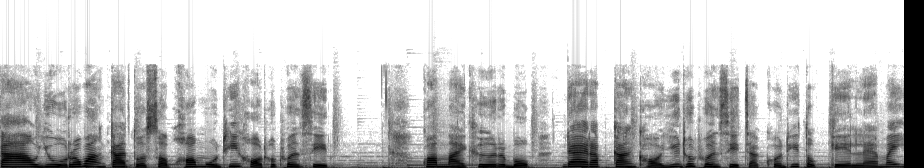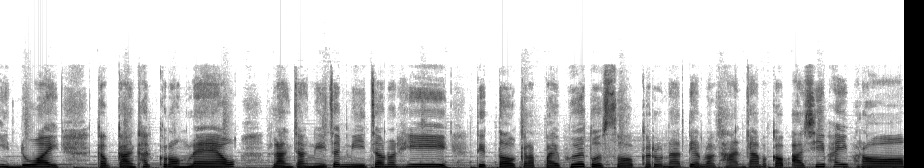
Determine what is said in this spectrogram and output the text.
9. อยู่ระหว่างการตรวจสอบข้อมูลที่ขอทบทวนสิทธิ์ ความหมายคือระบบได้รับการขอยื่นทบทวนสิทธิ์จากคนที่ตกเกณฑ์และไม่เห็นด้วย กับการคัดกรองแล้ว หลังจากนี้จะมีเจ้าหน้าที่ ติดต่อกลับไปเพื่อตรวจสอบกรุณาเตรียมหลักฐานการประกอบอาชีพให้พร้อม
